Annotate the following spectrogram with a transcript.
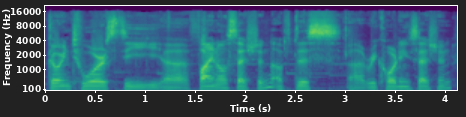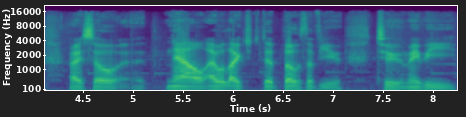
going towards the uh, final session of this uh, recording session. All right, so uh, now I would like the both of you to maybe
